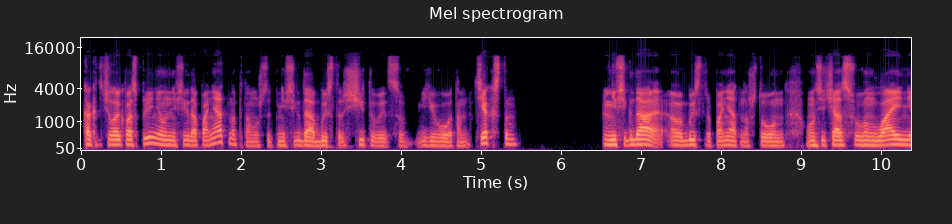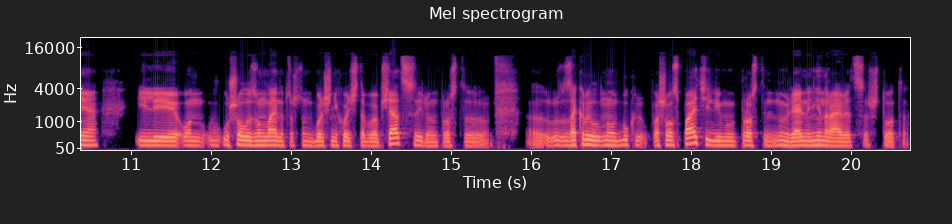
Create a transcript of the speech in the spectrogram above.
как это человек воспринял, не всегда понятно, потому что это не всегда быстро считывается его там текстом, не всегда э, быстро понятно, что он, он сейчас в онлайне, или он ушел из онлайна, потому что он больше не хочет с тобой общаться, или он просто э, закрыл ноутбук, пошел спать, или ему просто, ну, реально не нравится что-то.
